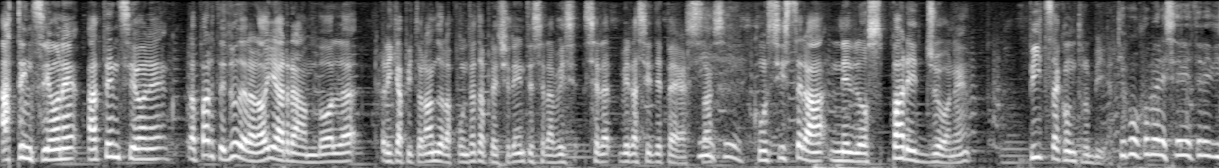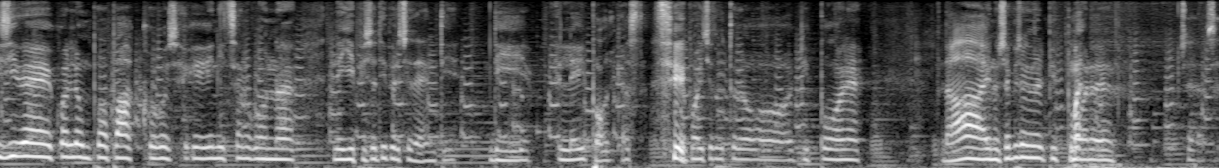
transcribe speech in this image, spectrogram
Attenzione, attenzione, la parte 2 della Royal Rumble, ricapitolando la puntata precedente se, la ve, se la, ve la siete persa, Sì, sì. consisterà nello spareggione pizza contro birra. Tipo come le serie televisive, quelle un po' pacco, così, che iniziano con eh, negli episodi precedenti di LA Podcast. Sì. E poi c'è tutto lo- il pippone. Dai, non c'è bisogno del pippone. Cioè, se-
